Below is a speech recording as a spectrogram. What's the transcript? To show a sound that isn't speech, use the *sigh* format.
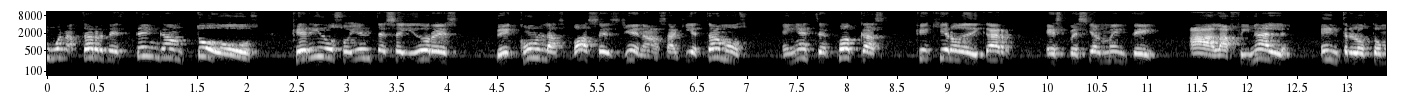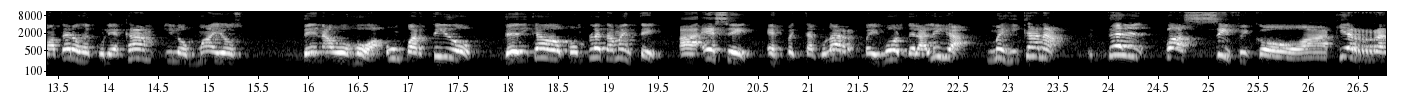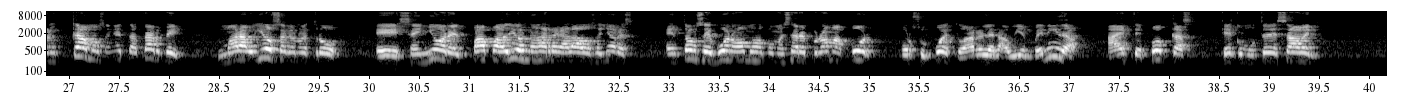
buenas tardes tengan todos, queridos oyentes seguidores de Con las Bases Llenas. Aquí estamos en este podcast que quiero dedicar especialmente a la final entre los Tomateros de Culiacán y los Mayos de Navojoa. Un partido dedicado completamente a ese espectacular béisbol de la Liga Mexicana del Pacífico. Aquí arrancamos en esta tarde maravillosa que nuestro eh, Señor, el Papa Dios, nos ha regalado, señores. Entonces, bueno, vamos a comenzar el programa por, por supuesto, darles la bienvenida a este podcast que, como ustedes saben,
